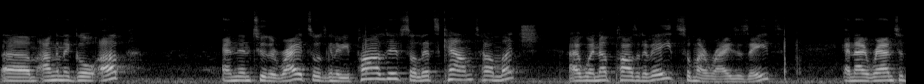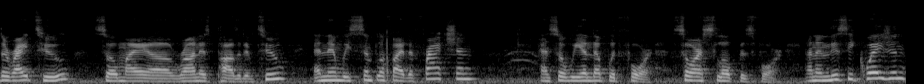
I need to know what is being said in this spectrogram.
Um, I'm going to go up and then to the right, so it's going to be positive. So let's count how much. I went up positive 8, so my rise is 8. And I ran to the right 2, so my uh, run is positive 2. And then we simplify the fraction, and so we end up with 4. So our slope is 4. And in this equation,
